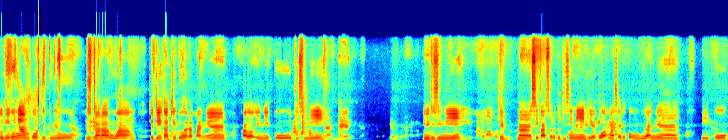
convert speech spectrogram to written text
iki ku nyampur gitu loh secara ruang. Jadi tadi itu harapannya kalau ini tuh di sini ini di sini. Nah, si kasur itu di sini dia tuh masih ada keunggulannya. Yaitu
